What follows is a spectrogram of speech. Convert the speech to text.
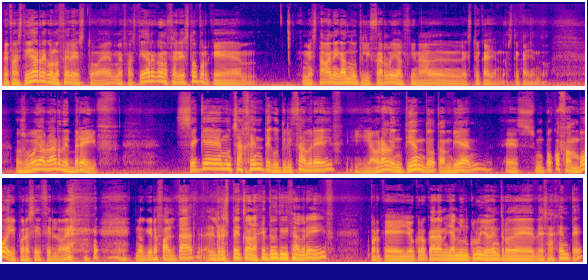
Me fastidia reconocer esto, ¿eh? Me fastidia reconocer esto porque me estaba negando utilizarlo y al final estoy cayendo, estoy cayendo. Os voy a hablar de Brave. Sé que mucha gente que utiliza Brave, y ahora lo entiendo también, es un poco fanboy, por así decirlo. ¿eh? no quiero faltar el respeto a la gente que utiliza Brave, porque yo creo que ahora ya me incluyo dentro de, esa gente.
